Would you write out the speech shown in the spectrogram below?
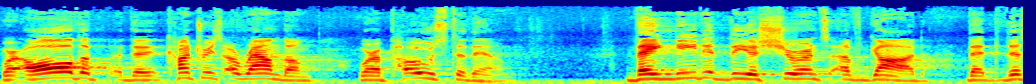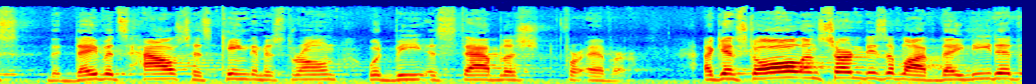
where all the, the countries around them were opposed to them. They needed the assurance of God that this that David's house, his kingdom, his throne would be established forever. Against all uncertainties of life, they needed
